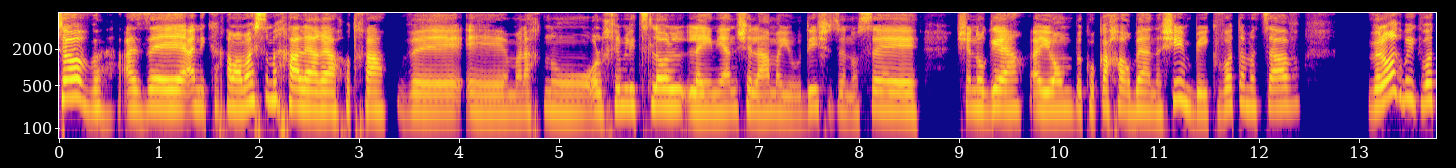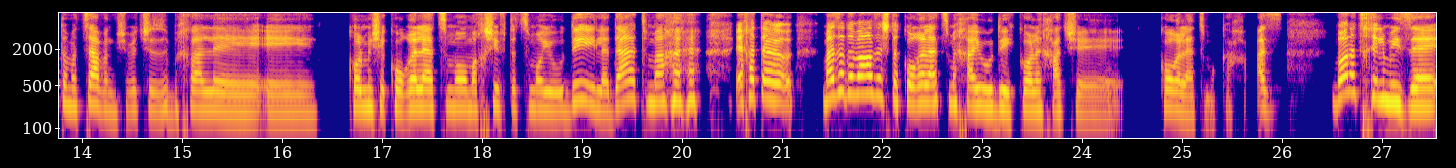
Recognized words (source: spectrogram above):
טוב, אז uh, אני ככה ממש שמחה לארח אותך, ואנחנו uh, הולכים לצלול לעניין של העם היהודי, שזה נושא שנוגע היום בכל כך הרבה אנשים בעקבות המצב, ולא רק בעקבות המצב, אני חושבת שזה בכלל uh, uh, כל מי שקורא לעצמו, מחשיב את עצמו יהודי, לדעת מה, איך אתה, מה זה הדבר הזה שאתה קורא לעצמך יהודי, כל אחד שקורא לעצמו ככה. אז בואו נתחיל מזה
